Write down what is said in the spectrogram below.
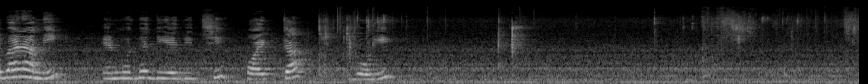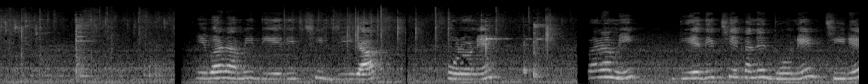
এবার আমি এর মধ্যে দিয়ে দিচ্ছি কয়েকটা বড়ি। এবার আমি দিয়ে দিচ্ছি জিরা ফোড়নে। এবার আমি দিয়ে দিচ্ছি এখানে ধনে, জিরে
